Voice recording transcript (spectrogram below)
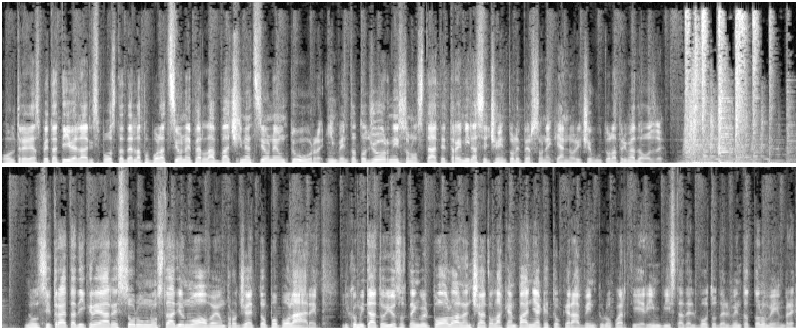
Oltre le aspettative, la risposta della popolazione per la vaccinazione on tour. In 28 giorni sono state 3.600 le persone che hanno ricevuto la prima dose. Non si tratta di creare solo uno stadio nuovo, è un progetto popolare. Il comitato Io Sostengo il Polo ha lanciato la campagna che toccherà 21 quartieri in vista del voto del 28 novembre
